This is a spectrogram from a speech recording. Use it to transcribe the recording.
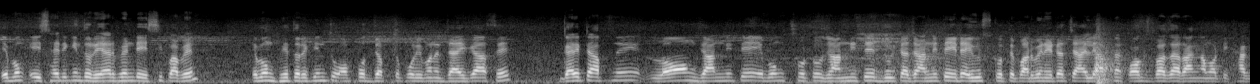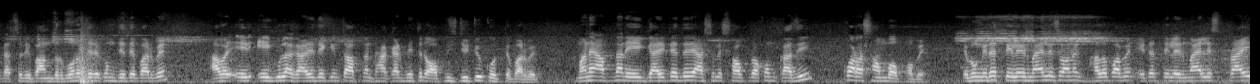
এবং এই সাইডে কিন্তু রেয়ার ভেন্ডে এসি পাবেন এবং ভেতরে কিন্তু অপর্যাপ্ত পরিমাণে জায়গা আছে। গাড়িটা আপনি লং জার্নিতে এবং ছোট জার্নিতে দুইটা জার্নিতে এটা ইউজ করতে পারবেন। এটা চাইলে আপনার কক্সবাজার, রাঙ্গামাটি, খাগড়াছড়ি, বান্দরবনও যেরকম যেতে পারবেন। আবার এই, এইগুলা গাড়িতে কিন্তু আপনার ঢাকার ভেতরে অফিস ডিউটিও করতে পারবেন। মানে আপনার এই গাড়িটা দিয়ে আসলে সব রকম কাজই করা সম্ভব হবে। এবং এটা তেলের মাইলেজ অনেক ভালো পাবেন। এটা তেলের মাইলেজ প্রায়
